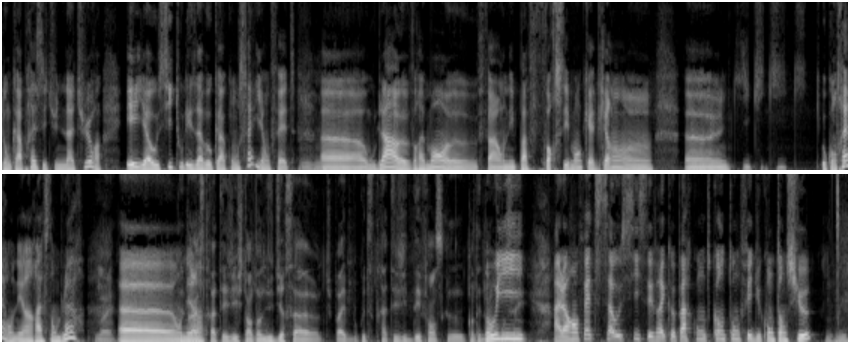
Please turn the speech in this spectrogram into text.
Donc après, c'est une nature. Et il y a aussi tous les avocats conseils en fait, où là vraiment, enfin, on n'est pas forcément quelqu'un euh, qui, qui, qui, qui- au contraire, on est un rassembleur. Ouais. Euh, on dans est la un stratégie. Je t'ai entendu dire ça. euh, Tu parlais beaucoup de stratégie de défense que, quand t'es dans le oui. conseil. Alors en fait, ça aussi, c'est vrai que par contre, quand on fait du contentieux Mhm.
